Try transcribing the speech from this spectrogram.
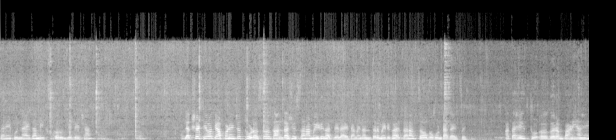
तर मी पुन्हा एकदा मिक्स करून घेते छान. लक्षात ठेवा की आपण ह्याच्यात थोडंसं कांदा शिजताना मीठ घातलेलं आहे. त्यामुळे नंतर मीठ घालताना चव बघून टाकायचं आहे आता हे थो गरम पाणी आहे.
